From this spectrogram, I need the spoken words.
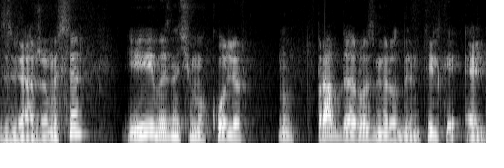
зв'яжемося і визначимо колір. Ну, правда, розмір один, тільки L.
